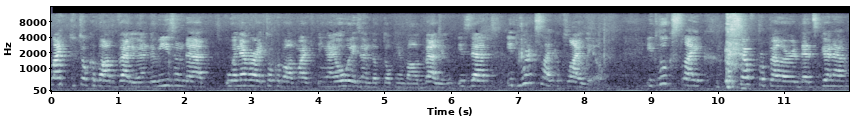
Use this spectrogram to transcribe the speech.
like to talk about value and the reason that whenever I talk about marketing, I always end up talking about value is that it works like a flywheel. It looks like a self-propeller that's gonna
